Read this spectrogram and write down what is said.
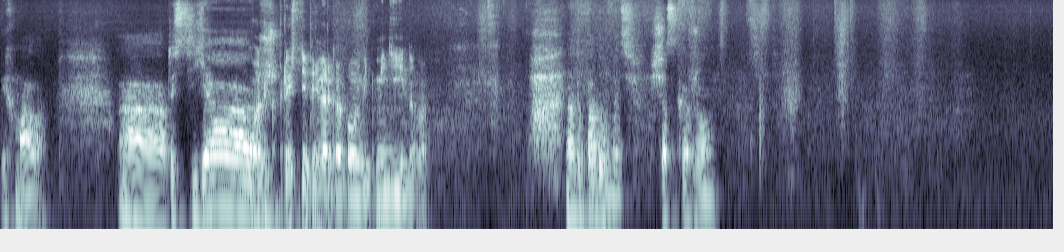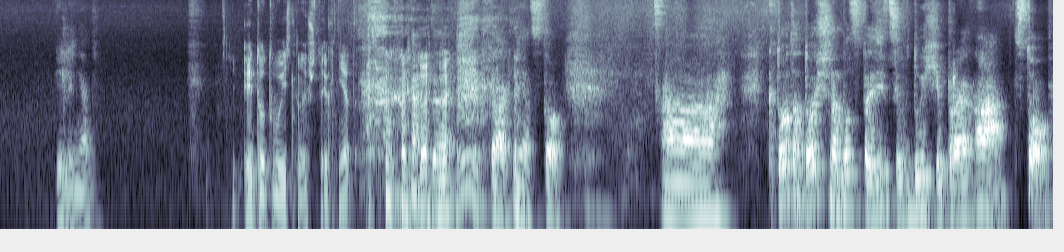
Их мало. А, то есть я... Можешь привести пример какого-нибудь медийного? Надо подумать. Сейчас скажу. Или нет? И тут выяснилось, что их нет. Так, нет, стоп. А, кто-то точно был с позиции в духе про... А, стоп.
